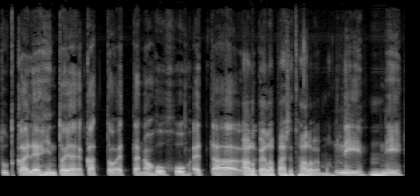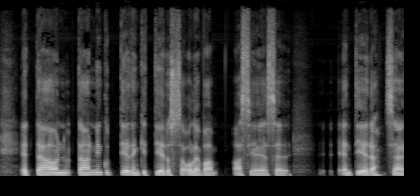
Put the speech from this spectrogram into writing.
tutkailee hintoja ja katsoo, että no huhu, että... Alpeella pääset halvemmalla. Niin, mm. niin. Että tämä on, tämä on niin kuin tietenkin tiedossa oleva asia ja se, en tiedä, se,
